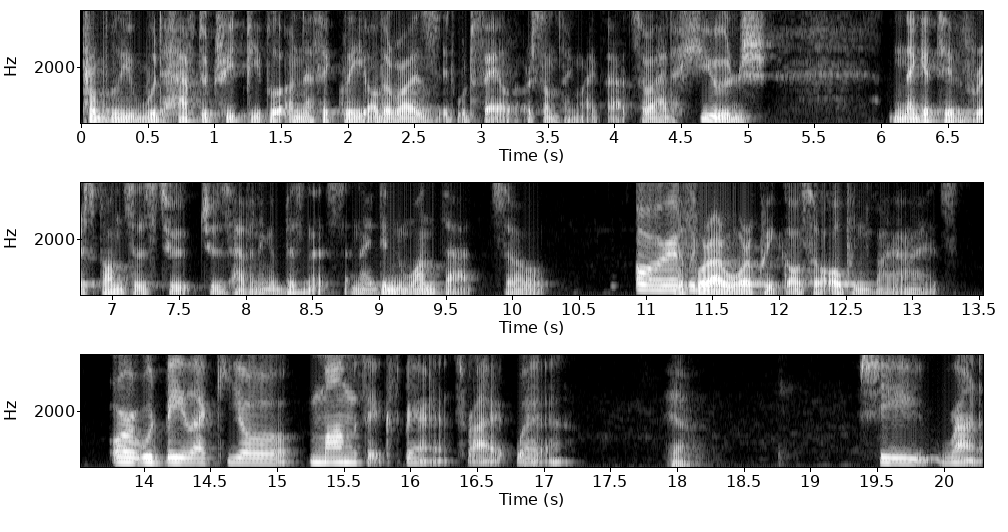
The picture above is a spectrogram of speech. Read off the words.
probably would have to treat people unethically, otherwise it would fail or something like that. So I had huge negative responses to just having a business, and I didn't want that. So or the four-hour work week also opened my eyes. Or it would be like your mom's experience, right, where yeah she ran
